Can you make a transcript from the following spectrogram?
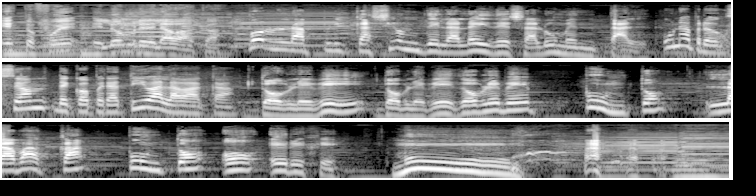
Esto fue El hombre de la vaca. Por la aplicación de la ley de salud mental. Una producción de Cooperativa La Vaca. www.lavaca.org. ¡Mu!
